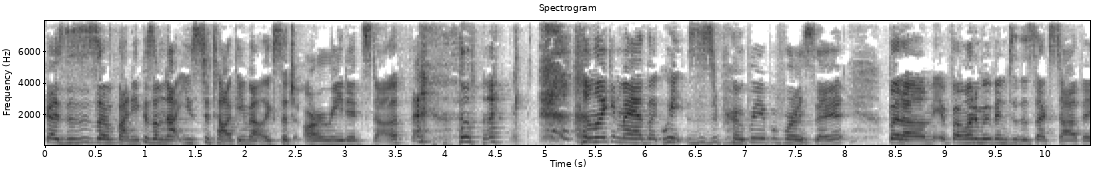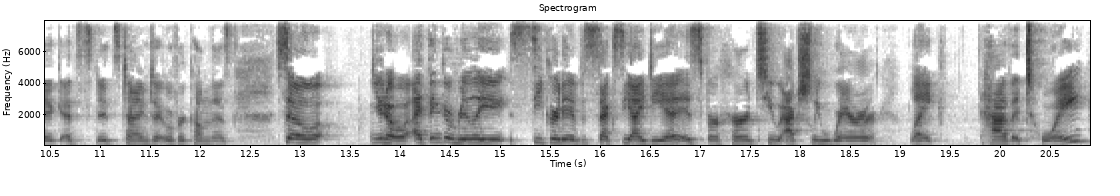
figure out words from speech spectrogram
Guys, this is so funny because I'm not used to talking about like such R-rated stuff. like, I'm like in my head, like, wait, is this appropriate before I say it? But um, if I want to move into the sex topic, it's it's time to overcome this. So, you know, I think a really secretive, sexy idea is for her to actually wear like have a toy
